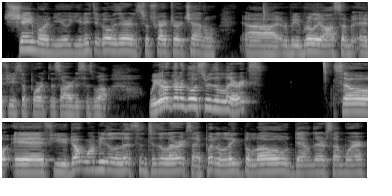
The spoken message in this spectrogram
shame on you. You need to go over there and subscribe to her channel. Uh, it'll be really awesome if you support this artist as well. We are going to go through the lyrics. So if you don't want me to listen to the lyrics, I put a link below down there somewhere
